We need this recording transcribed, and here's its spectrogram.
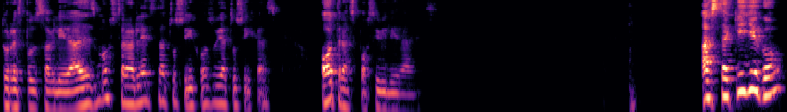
tu responsabilidad es mostrarles a tus hijos y a tus hijas otras posibilidades. Hasta aquí llegó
